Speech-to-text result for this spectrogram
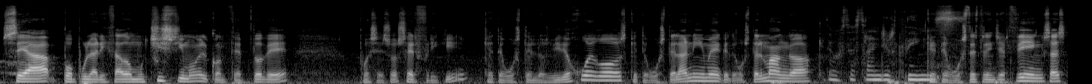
se ha popularizado muchísimo el concepto de pues eso, ser friki, que te gusten los videojuegos, que te guste el anime, que te guste el manga, Que te gusta Stranger Things. que te guste Stranger Things, ¿sabes?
